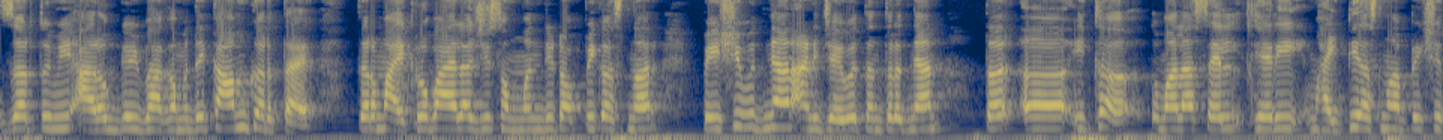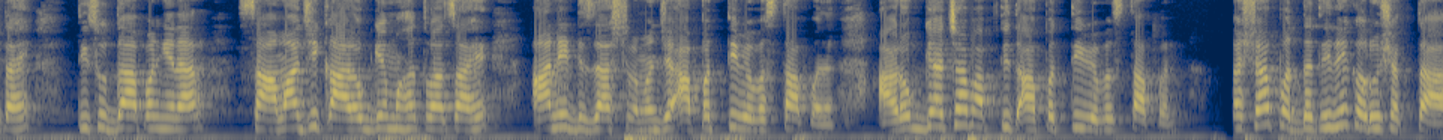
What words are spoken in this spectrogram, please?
जर तुम्ही आरोग्य विभागामध्ये काम करताय तर मायक्रोबायोलॉजी संबंधी टॉपिक असणार. पेशी विज्ञान आणि जैवतंत्रज्ञान तर इथं तुम्हाला सेल थेअरी माहिती असणं अपेक्षित आहे. ती सुद्धा आपण घेणार. सामाजिक आरोग्य महत्त्वाचं आहे. आणि डिझास्टर म्हणजे आपत्ती व्यवस्थापन. आरोग्याच्या बाबतीत आपत्ती व्यवस्थापन. कशा पद्धतीने करू शकता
